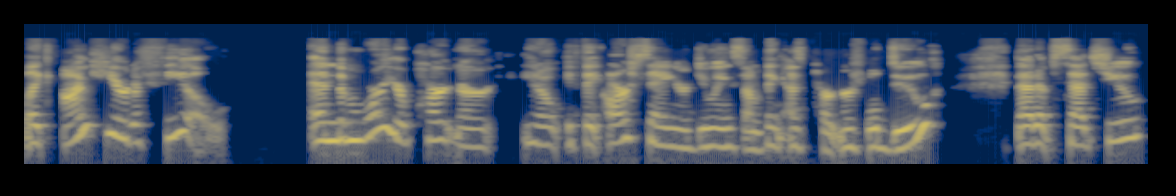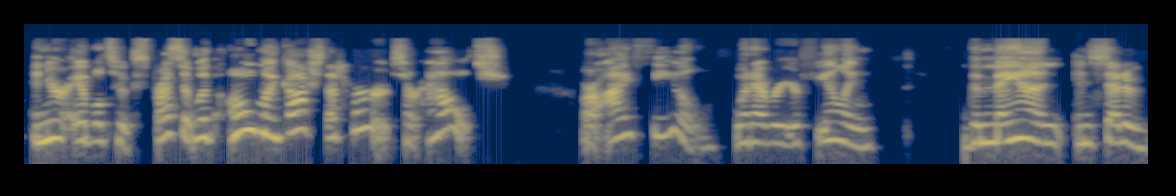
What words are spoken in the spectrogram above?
Like I'm here to feel. And the more your partner, you know, if they are saying or doing something as partners will do that upsets you, and you're able to express it with, oh my gosh, that hurts, or ouch, or I feel whatever you're feeling the man, instead of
